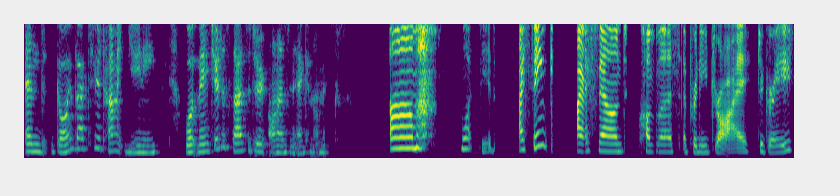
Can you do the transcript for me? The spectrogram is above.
And going back to your time at uni, what made you decide to do honors in economics? Um, what did? I think I found commerce a pretty dry degree.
